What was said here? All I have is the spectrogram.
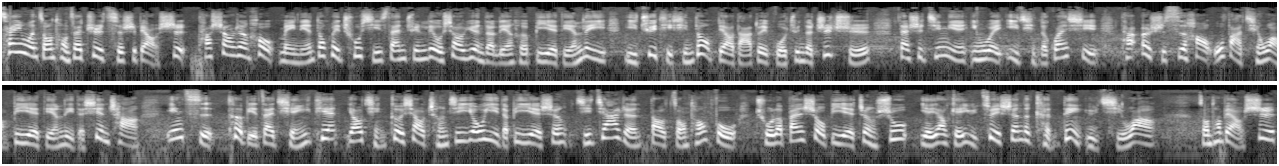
蔡英文总统在致辞时表示，他上任后每年都会出席三军六校院的联合毕业典礼，以具体行动表达对国军的支持。但是今年因为疫情的关系，他二十四号无法前往毕业典礼的现场，因此特别在前一天邀请各校成绩优异的毕业生及家人到总统府，除了颁授毕业证书，也要给予最深的肯定与期望。总统表示，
